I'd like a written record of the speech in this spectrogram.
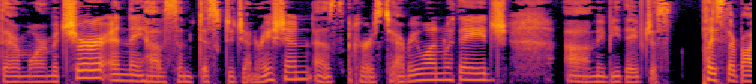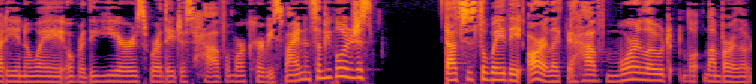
they're more mature and they have some disc degeneration, as occurs to everyone with age. Uh, maybe they've just placed their body in a way over the years where they just have a more curvy spine. And some people are just, that's just the way they are. Like they have more low, lumbar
